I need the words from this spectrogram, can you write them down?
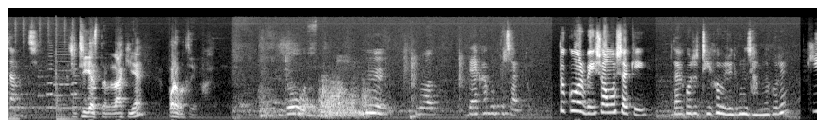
জানাচ্ছি। আচ্ছা ঠিক আছে তাহলে রাখি হ্যাঁ? পরে কথা হইব। হুম বল দেখা করতে চাই তো। তো করবি সমস্যা কি? দেখা করা ঠিক হবে যদি কোনো ঝামেলা করে? কি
